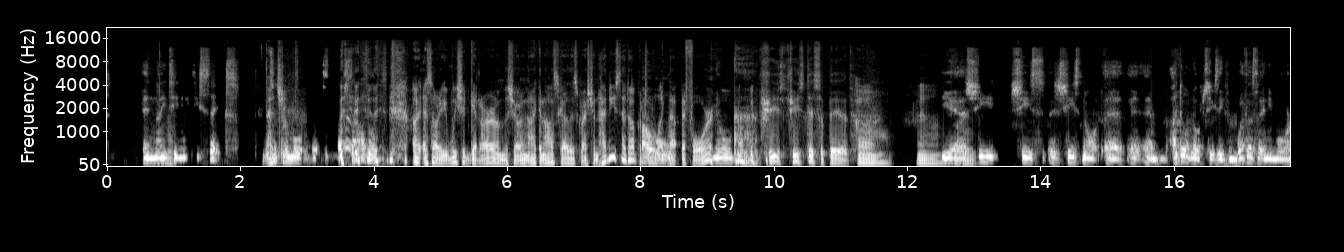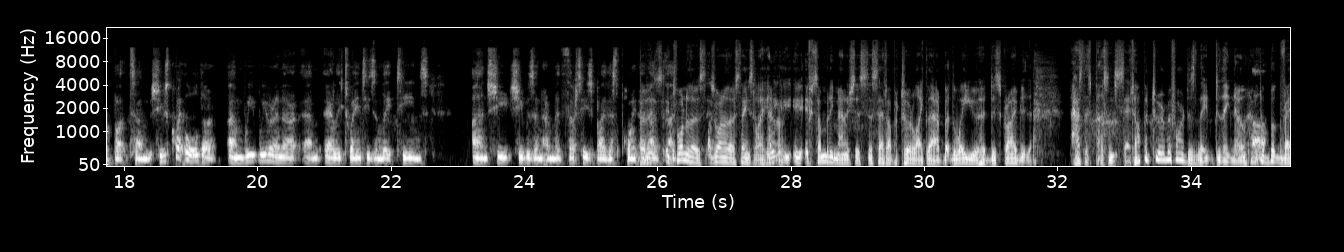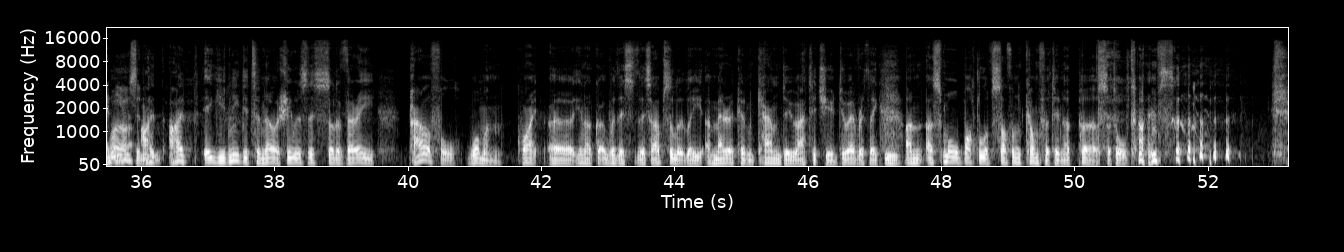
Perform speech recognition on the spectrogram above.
in 1986. And to she, promote first album. uh, sorry, we should get her on the show, and I can ask her this question: Had you set up a tour oh, like that before? No, she's she's disappeared. Oh, yeah, yeah she she's she's not. Uh, uh, um, I don't know if she's even with us anymore, but um, she was quite older. Um, we we were in our um, early twenties and late teens and she she was in her mid thirties by this point. But it's, I, it's I, one of those it's one of those things like yeah. if somebody manages to set up a tour like that, but the way you had described it, has this person set up a tour before? Does they do they know how uh, to book venues? Well, and... I, I, you needed to know she was this sort of very powerful woman, quite, uh, you know, with this this absolutely American can-do attitude to everything, mm. and a small bottle of Southern Comfort in her purse at all times.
